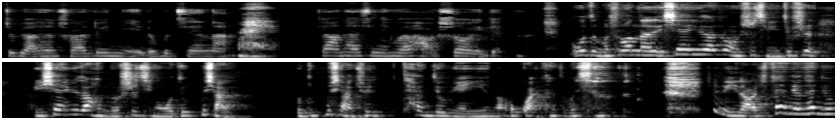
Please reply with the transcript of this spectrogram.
就表现出来对你的不接纳，哎，这样她心里会好受一点。我怎么说呢？现在遇到这种事情，就是你现在遇到很多事情，我就不想。我都不想去探究原因了，我管他怎么想，就你老去探究探究，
